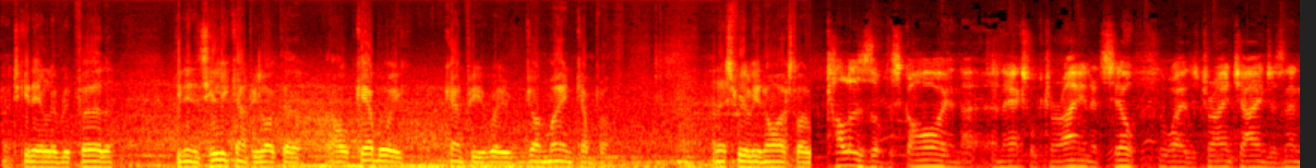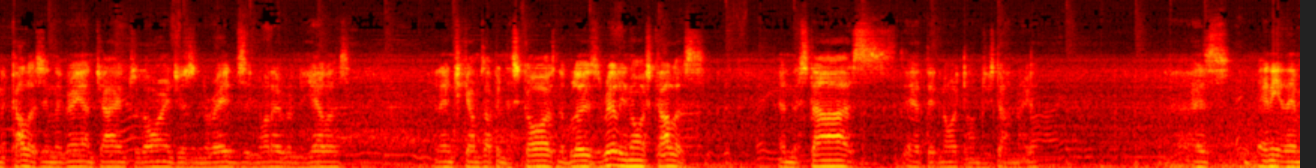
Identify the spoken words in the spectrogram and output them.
But you get out a little bit further, get into hilly country like the old cowboy country where John Wayne come from. And it's really nice. Like colours of the sky and the, and the actual terrain itself, the way the terrain changes, and then the colours in the ground change to the oranges and the reds and whatever and the yellows. And then she comes up in the skies and the blues, really nice colours. And the stars out there at night time just unreal. Uh, as any of them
